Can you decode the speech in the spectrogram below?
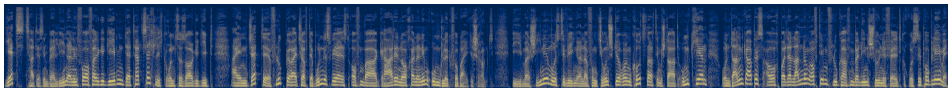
Jetzt hat es in Berlin einen Vorfall gegeben, der tatsächlich Grund zur Sorge gibt. Ein Jet der Flugbereitschaft der Bundeswehr ist offenbar gerade noch an einem Unglück vorbeigeschrammt. Die Maschine musste wegen einer Funktionsstörung kurz nach dem Start umkehren und dann gab es auch bei der Landung auf dem Flughafen Berlin Schönefeld große Probleme.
